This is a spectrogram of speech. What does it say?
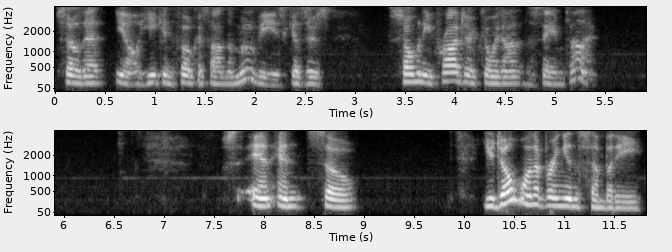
so that, you know, he can focus on the movies because there's so many projects going on at the same time. And and so you don't want to bring in somebody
